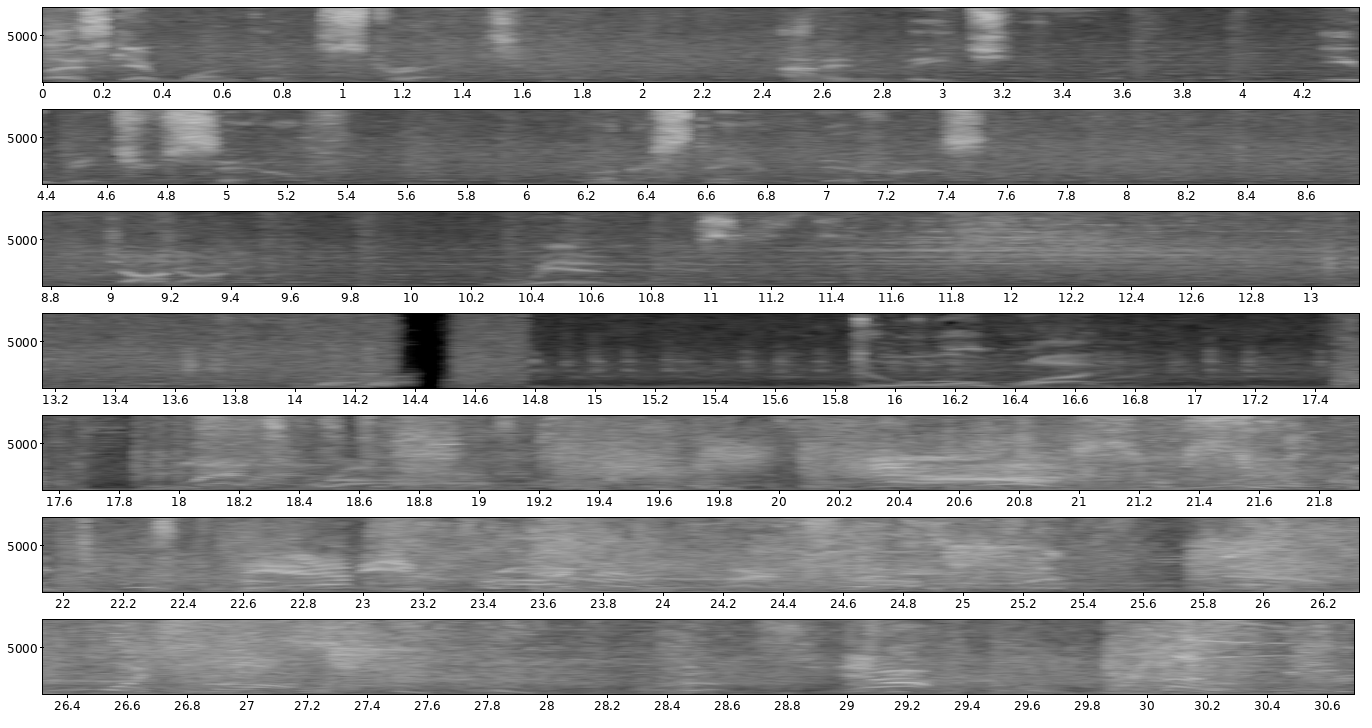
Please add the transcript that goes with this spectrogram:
Let's get one thing straight. I didn't beat you. You beat yourself. Understand the difference. Johnny, wins. Duel 1. Let's rock. Yeah, you driver! What's wrong? Yeah! Oh,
